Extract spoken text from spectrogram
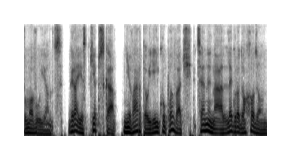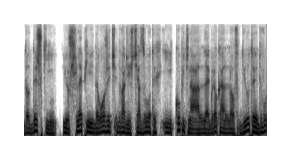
Podsumowując, gra jest kiepska, nie warto jej kupować. Ceny na Allegro dochodzą do dyszki, już lepiej dołożyć 20 zł i kupić na Allegro Call of Duty 2.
